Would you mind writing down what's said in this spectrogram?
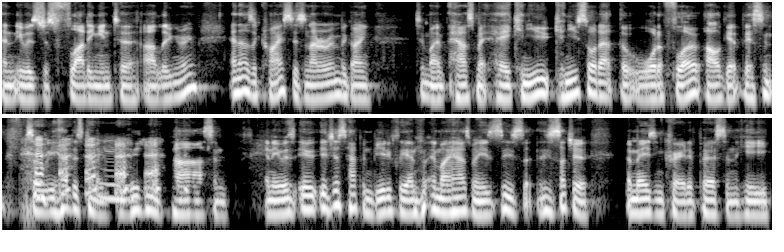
and it was just flooding into our living room, and that was a crisis. And I remember going to my housemate, hey, can you can you sort out the water flow? I'll get this. And so we had this kind of vision of tasks, and and it was it, it just happened beautifully. And, and my housemate, he's, he's he's such a amazing creative person. He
